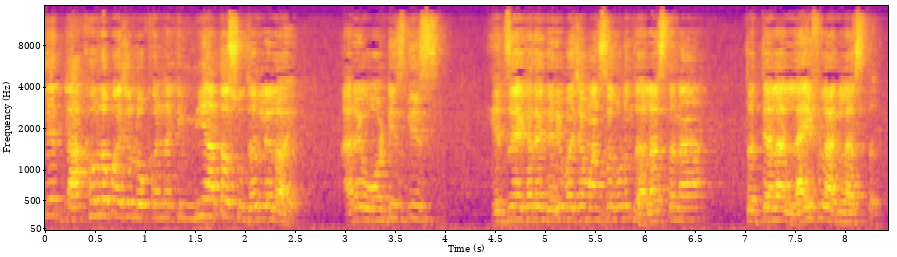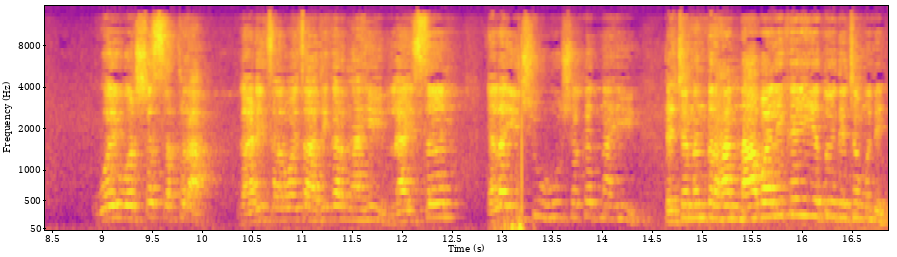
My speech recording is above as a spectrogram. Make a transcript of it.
ते दाखवलं पाहिजे लोकांना की मी आता सुधारलेलो आहे. अरे व्हॉट इज दिस हे जर एखाद्या गरीबाच्या माणसाकडून झालं असताना तर त्याला लाईफ लागलं असतं. वय वर्ष सतरा. गाडी चालवायचा अधिकार नाही. लायसन याला इश्यू होऊ शकत नाही. त्याच्यानंतर हा नाबालिकाही येतोय त्याच्यामध्ये.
